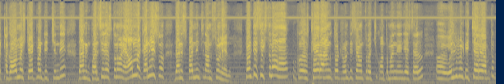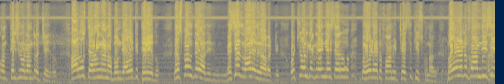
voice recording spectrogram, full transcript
ఇట్లా గవర్నమెంట్ స్టేట్మెంట్ ఇచ్చింది దానికి పరిశీలిస్తున్నాం అని. ఏమన్నా కనీసం దానికి స్పందించిన అంశం లేదు. ట్వంటీ సిక్స్త్న స్టే ర్యాంక్ తోటి ట్వంటీ సెవెంత్న వచ్చి కొంతమంది ఏం చేశారు? ఎలిజిబిలిటీ ఇచ్చారు కాబట్టి కొంత తెలిసిన వాళ్ళందరూ వచ్చారు ఆ రోజు తెలంగాణ బంద్ ఎవరికి తెలియదు. రెస్పాన్స్ అది. మెసేజ్ రాలేదు కాబట్టి వచ్చిన వాళ్ళకి ఇక్కడ ఏం చేశారు? బయోడేటా ఫామ్ ఇచ్చేసి తీసుకున్నారు. బయోడేటా ఫామ్ తీసి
